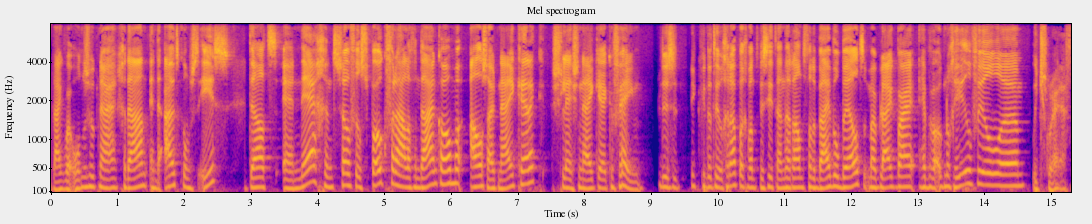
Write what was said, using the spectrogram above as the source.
Blijkbaar onderzoek naar gedaan. En de uitkomst is dat er nergens zoveel spookverhalen vandaan komen... als uit Nijkerk slash Nijkerkerveen. Dus het- ik vind dat heel grappig, want we zitten aan de rand van de Bijbelbelt. Maar blijkbaar hebben we ook nog heel veel... eh, Witchcraft.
